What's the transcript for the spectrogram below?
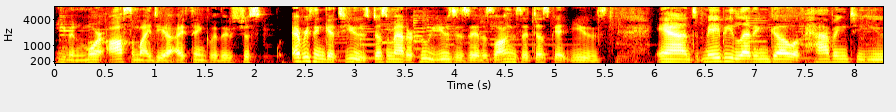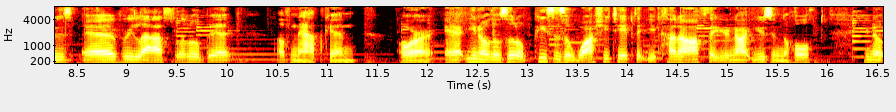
even more awesome idea, I think, where there's just everything gets used. Doesn't matter who uses it as long as it does get used. And maybe letting go of having to use every last little bit of napkin or eh, you know those little pieces of washi tape that you cut off that you're not using the whole you know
